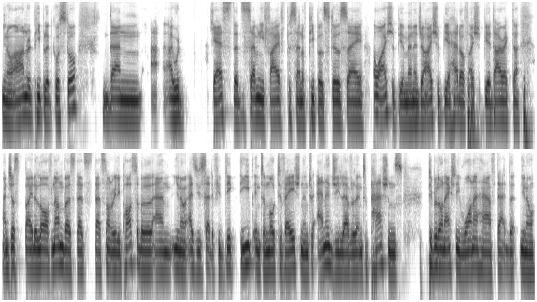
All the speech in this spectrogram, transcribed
you know, hundred people at Gousto, then I, I would guess that 75% of people still say, oh, I should be a manager, I should be a head of, I should be a director. And just by the law of numbers, that's that's not really possible. And, you know, as you said, if you dig deep into motivation, into energy level, into passions, people don't actually want to have that, that, you know,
